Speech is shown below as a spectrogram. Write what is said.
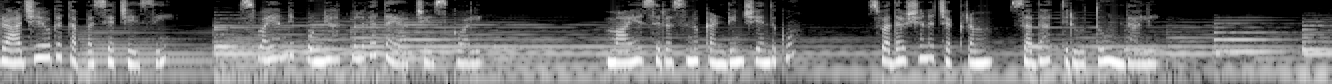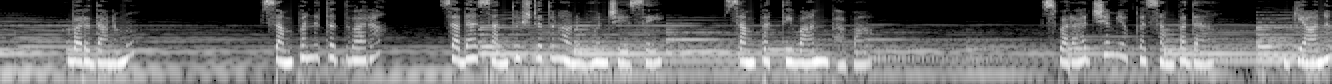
రాజయోగ తపస్య చేసి స్వయాన్ని పుణ్యాత్ములుగా తయారు చేసుకోవాలి. మాయ శిరస్సును ఖండించేందుకు స్వదర్శన చక్రం సదా తిరుగుతూ ఉండాలి. వరదానము. సంపన్నత ద్వారా సదా సంతుష్టతను అనుభవం చేసే సంపత్తివాన్ భవ. స్వరాజ్యం యొక్క సంపద జ్ఞానం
